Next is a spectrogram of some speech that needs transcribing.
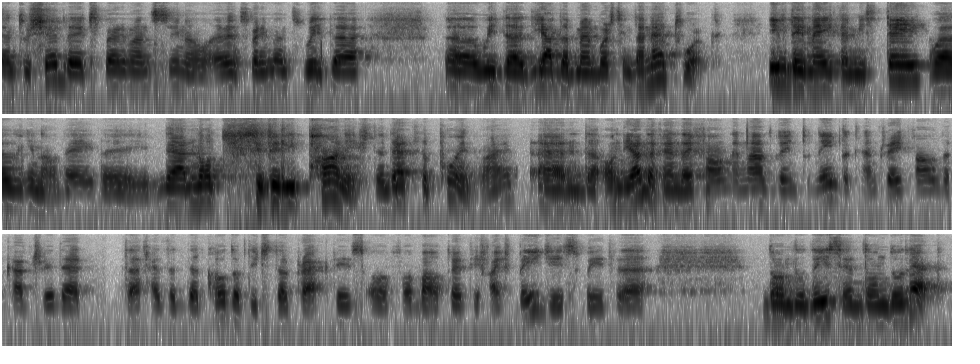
and to share the experiments, you know, experiments with, uh, with the other members in the network if they make a mistake, well, you know, they, they, they are not severely punished, and that's the point, right? And uh, on the other hand, I found, I'm not going to name the country, I found a country that, that has a, the code of digital practice of about 25 pages with uh, don't do this and don't do that.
